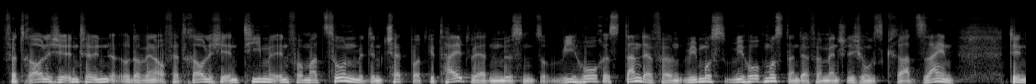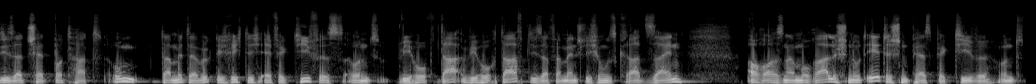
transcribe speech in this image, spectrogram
vertrauliche oder wenn auch vertrauliche intime Informationen mit dem Chatbot geteilt werden müssen, so wie hoch ist dann der wie muss wie hoch muss dann der Vermenschlichungsgrad sein, den dieser Chatbot hat, um damit er wirklich richtig effektiv ist und wie hoch da, wie hoch darf dieser Vermenschlichungsgrad sein? Auch aus einer moralischen und ethischen Perspektive. Und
